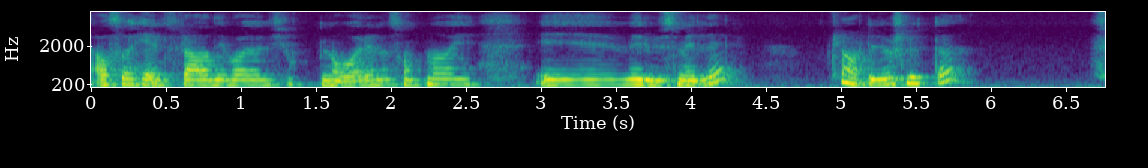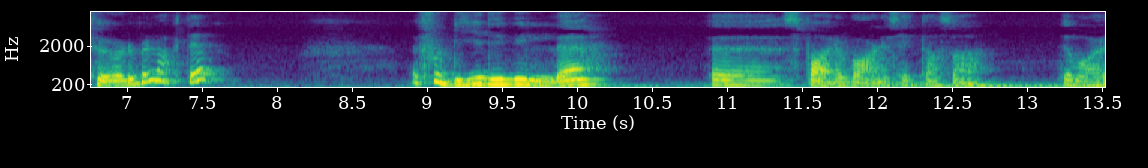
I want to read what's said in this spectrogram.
altså helt fra de var 14 år eller noe sånt nå, i, med rusmidler, klarte de å slutte før det ble lagt inn. Fordi de ville spare barnet sitt. Altså, det, var,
